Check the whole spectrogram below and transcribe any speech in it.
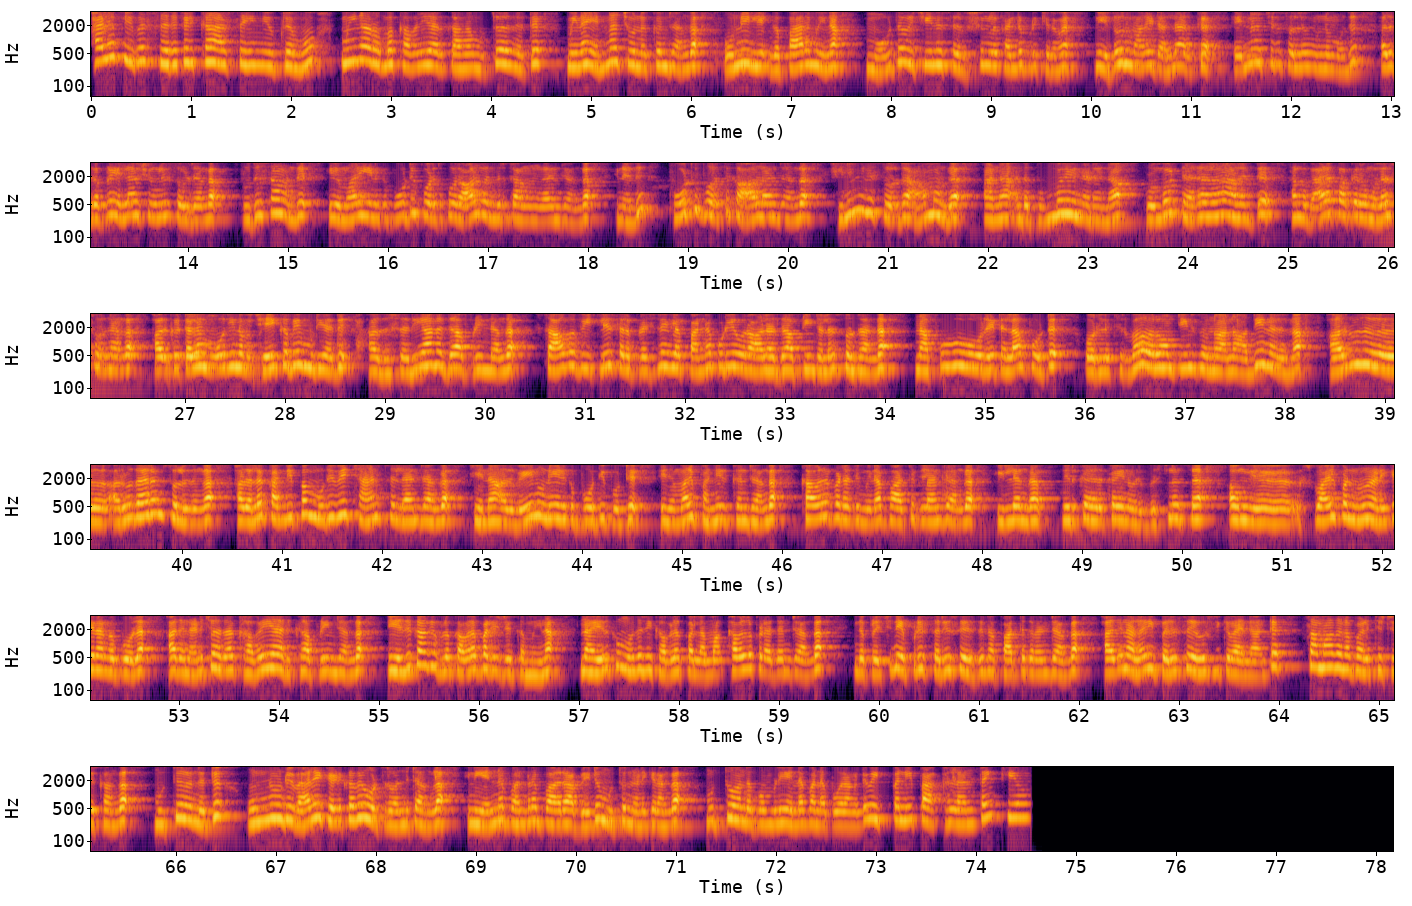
Hello viewer சிறுகடிக்க ஆசையின் யுப்ரமும் மீனா ரொம்ப கவலையாக இருக்காங்க. முத்து இருந்துட்டு மீனா என்னாச்சு உனக்குன்றாங்க. ஒன்றும் இல்லை இங்கே பாரு மீனா. முகத்தை வச்சு நான் சில விஷயங்களை கண்டுபிடிக்கிறவன். நீ ஏதோ ஒரு மாதிரி டல்லாக இருக்க. என்னாச்சுன்னு சொல்ல முன்னும் போது அதுக்கப்புறம் எல்லா விஷயங்களையும் சொல்கிறாங்க புதுசாக வந்து இது மாதிரி எனக்கு போட்டி போடுறதுக்கு ஒரு ஆள் வந்திருக்காங்கன்றாங்க என்னது? போட்டி போகிறதுக்கு ஆளான்றாங்க. இனிமீனு சொல்கிறேன் ஆமாங்க. ஆனால் அந்த பொம்பளை என்னடனா ரொம்ப டெரரான ஆளுன்ட்டு அங்கே வேலை பார்க்குறவங்களாம் சொன்னாங்க. அதுக்கிட்டலாம் மோதி நம்ம ஜெயிக்கவே முடியாது. அது சரியானது அப்படின்றாங்க சாவ வீட்லேயே சில பிரச்சனைகளை பண்ணக்கூடிய ஒரு ஆள் அது அப்படின்ட்டு சொல்கிறாங்க நான் பூ ரேட்டெல்லாம் போட்டு ஒரு லட்ச ரூபாய் வரும் அப்படின்னு சொன்னால் ஆனால் அது என்னதுன்னா அறுபது அறுபதாயிரம் சொல்லுதுங்க. அதெல்லாம் கண்டிப்பாக முடிவே சான்ஸ் இல்லைன்றாங்க. ஏன்னா அது வேணும்னே எனக்கு போட்டி போட்டு இந்த மாதிரி பண்ணியிருக்கேன்றாங்க. கவலைப்படாத மீனா பார்த்துக்கலான்றாங்க. இல்லைங்க இருக்க இருக்க என்னோட பிஸ்னஸை அவங்க ஸ்பாயில் பண்ணணும்னு நினைக்கிறாங்க போல். அதை நினச்சா நினச்சாதான் கவலையாக இருக்குது அப்படின்றாங்க. நீ எதுக்காக இவ்வளோ கவலைப்பட்டு இருக்க மீனா? நான் இருக்கும்போது நீ கவலைப்படலாமா? கவலைப்படாதன்றாங்க. இந்த பிரச்சனை எப்படி சரி செய்யுது நான் பார்த்துக்கிறேன்றாங்க அதனால நீ பெருசாக யோசிக்க வேண்டான்ட்டு சமாதானப்படுத்திட்டு இருக்காங்க முத்து இருந்துட்டு உன்னுடைய வேலையை கெடுக்கவே ஒருத்தர் வந்துட்டாங்களா? இனி என்ன பண்ணுறேன் பாரு அப்படின்ட்டு முத்து நினைக்கிறாங்க. முத்து அந்த பொம்பளையும் என்ன பண்ண போகிறாங்கன்ட்டு வெயிட் பண்ணி பார்க்கலாம். தேங்க்யூ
